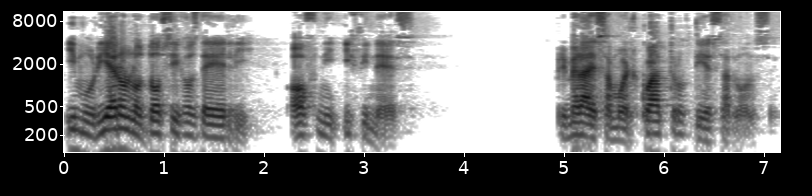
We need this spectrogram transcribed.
y murieron los dos hijos de Eli, Ofni y Finés. Primera de Samuel 4, 10 al 11.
